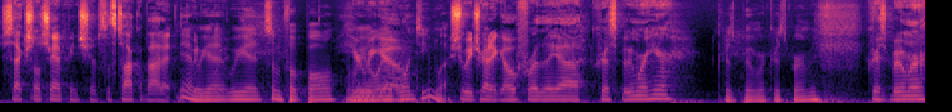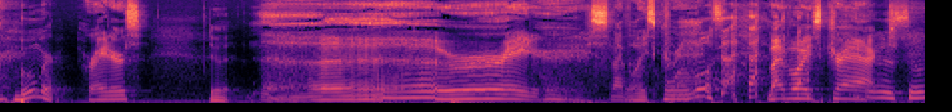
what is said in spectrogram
sectional championships. Let's talk about it. Yeah, we had we had some football. Here we only go. have one team left. Should we try to go for the uh, Chris Boomer here? Chris Boomer, Chris Berman. Chris Boomer, Boomer. Raiders. Do it. The Raiders. My voice cracked. My voice cracked. so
